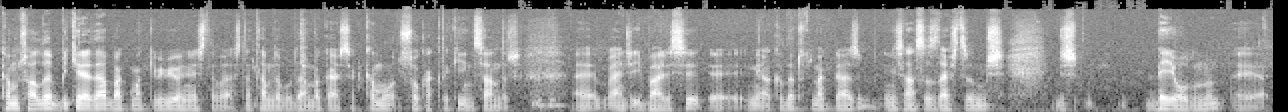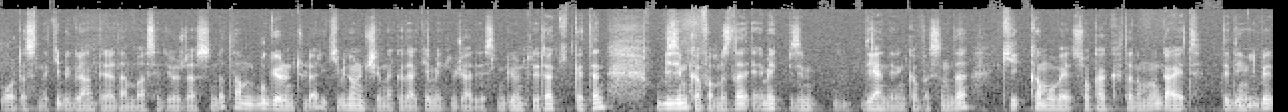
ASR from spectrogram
kamusallığa bir kere daha bakmak gibi bir önerisi de var aslında. Tam da buradan bakarsak. Kamu sokaktaki insandır. Hı hı. E, bence ibaresi ne akılda tutmak lazım. İnsansızlaştırılmış bir Beyoğlu'nun e, ortasındaki bir Grand Prix'den bahsediyoruz aslında. Tam bu görüntüler 2013 yılına kadarki emek mücadelesinin görüntüleri hakikaten bizim kafamızda, emek bizim diyenlerin kafasında ki kamu ve sokak tanımını gayet dediğin gibi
